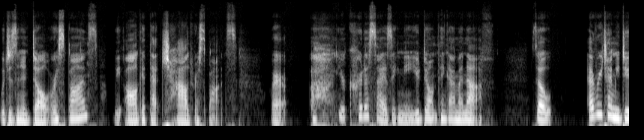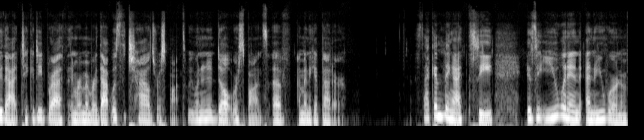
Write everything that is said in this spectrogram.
which is an adult response. We all get that child response where, oh, you're criticizing me. You don't think I'm enough. So every time you do that, take a deep breath and remember that was the child's response. We want an adult response of, I'm going to get better. Second thing I see is that you went in and you were a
